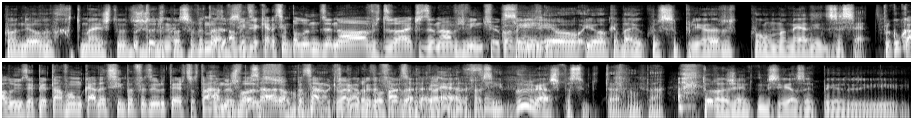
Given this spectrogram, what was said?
quando eu retomei estudos, Os estudos, do né? conservatório. Mas ouvi dizer que era sempre aluno 19, 18, 19, 20. Foi o que ouvi Sim, dizer. eu, eu acabei o curso superior com uma média de 17. Porque o Calu e o Zé Pedro estavam um bocado assim para fazer o teste. Eles estavam Ah, mas nervosos. passaram. Passaram, aquilo era uma coisa Ficaram fácil. era Era coisa fácil. Os gajos facilitavam, pá. Toda a gente conhecia o Zé Pedro e,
